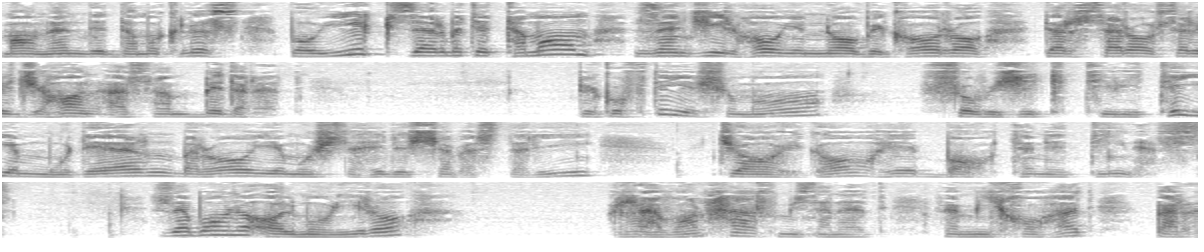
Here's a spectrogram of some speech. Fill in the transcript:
مانند دموکلس با یک ضربت تمام زنجیرهای نابکار را در سراسر جهان از هم بدرد. به گفته شما سوبژکتیویته مدرن برای مشتهد شبستری جایگاه باطن دین است. زبان آلمانی را روان حرف می‌زند و می‌خواهد بر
